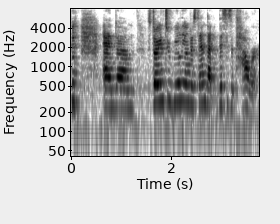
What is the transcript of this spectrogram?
and um, starting to really understand that this is a power.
